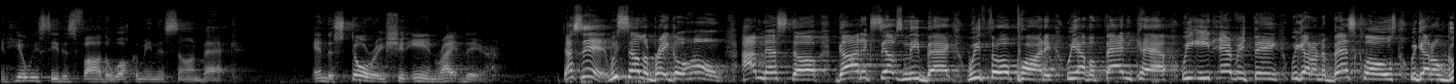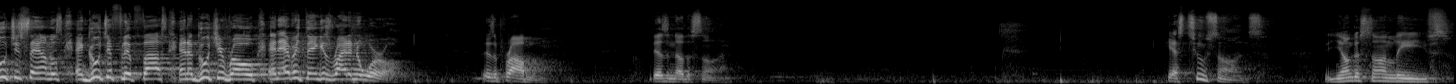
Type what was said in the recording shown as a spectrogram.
And here we see this father welcoming this son back. And the story should end right there. That's it. We celebrate, go home. I messed up. God accepts me back. We throw a party. We have a fattened calf. We eat everything. We got on the best clothes. We got on Gucci sandals and Gucci flip flops and a Gucci robe, and everything is right in the world. There's a problem. There's another son. He has two sons. The younger son leaves,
